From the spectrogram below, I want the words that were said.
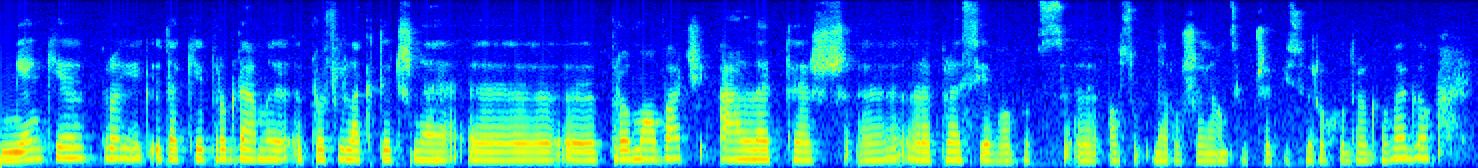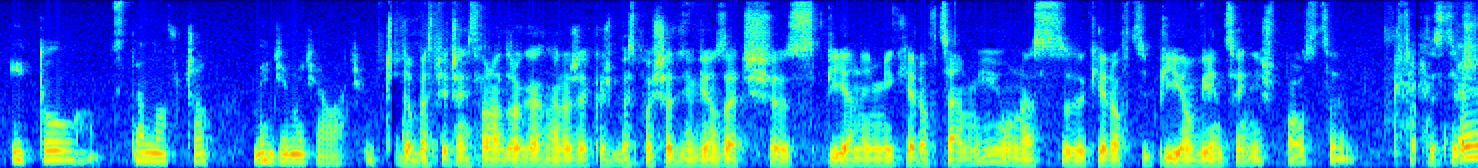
miękkie takie programy profilaktyczne e, e, promować, ale też e, represje wobec osób naruszających przepisy ruchu drogowego. I tu stanowczo będziemy działać. Czy to bezpieczeństwo na drogach należy jakoś bezpośrednio wiązać z pijanymi kierowcami? U nas kierowcy piją więcej niż w Polsce statystycznie?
